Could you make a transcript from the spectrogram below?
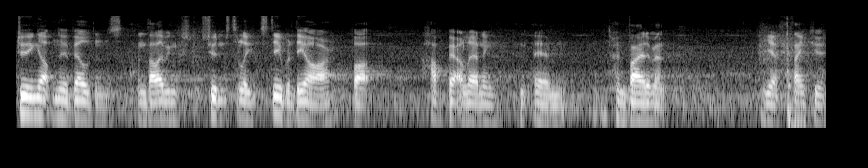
doing up new buildings and allowing students to like, stay where they are, but have a better learning um, environment. Yeah, thank you.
